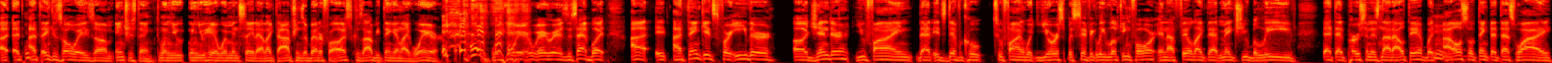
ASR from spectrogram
I, I, I think it's always um, interesting when you when you hear women say that like the options are better for us because I'll be thinking like where? where, where where is this at? But I it, I think it's for either uh, gender. You find that it's difficult to find what you're specifically looking for, and I feel like that makes you believe that that person is not out there. But I also think that that's why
